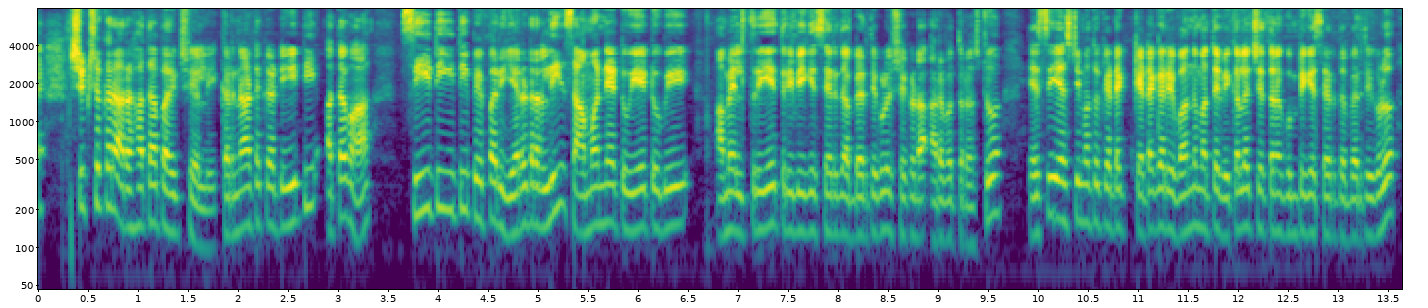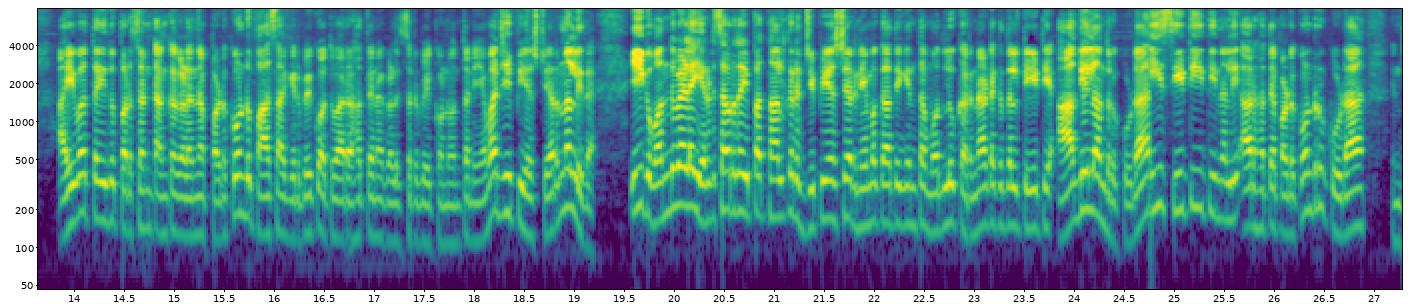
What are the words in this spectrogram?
ಶಿಕ್ಷಕರ ಅರ್ಹತಾ ಪರೀಕ್ಷೆಯಲ್ಲಿ ಕರ್ನಾಟಕ ಟಿಇಟಿ ಅಥವಾ ಸಿಟಿಇಟಿ ಪೇಪರ್ ಎರಡರಲ್ಲಿ ಸಾಮಾನ್ಯ ಟು ಎ ಟು ಬಿ, ಆಮೇಲೆ ತ್ರೀ ಎ, ತ್ರೀ ಬಿಗೆ ಸೇರಿದ ಅಭ್ಯರ್ಥಿಗಳು ಶೇಕಡ ಅರವತ್ತರಷ್ಟು. ಎಸ್ ಸಿ ಎಸ್ ಟಿ ಮತ್ತು ಕೆಟ, ಕೆಟಗರಿ ಒಂದು ಮತ್ತು ವಿಕಲಚೇತನ ಗುಂಪಿಗೆ ಸೇರಿದ ಅಭ್ಯರ್ಥಿಗಳು ಐವತ್ತೈದು ಪರ್ಸೆಂಟ್ ಅಂಕಗಳನ್ನು ಪಡ್ಕೊಂಡು ಪಾಸ್ ಆಗಿರಬೇಕು ಅಥವಾ ಅರ್ಹತೆಯನ್ನು ಗಳಿಸಿರಬೇಕು ಅನ್ನುವಂಥ ನಿಯಮ ಜಿ ಪಿ ಎಸ್ ಟಿ ಆರ್ನಲ್ಲಿದೆ ಈಗ ಒಂದು ವೇಳೆ ಎರಡು ಸಾವಿರದ ಇಪ್ಪತ್ನಾಲ್ಕರ G P S T R ನೇಮಕಾತಿಗಿಂತ ಮೊದಲು ಕರ್ನಾಟಕದಲ್ಲಿ ಟಿ ಇ ಟಿ ಆಗಲಿಲ್ಲ ಅಂದರೂ ಕೂಡ ಈ ಸಿ ಟಿ ಇ ಟಿನಲ್ಲಿ ಅರ್ಹತೆ ಪಡ್ಕೊಂಡ್ರೂ ಕೂಡ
